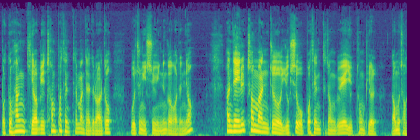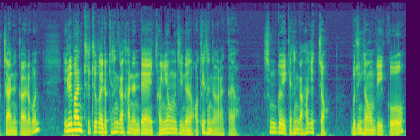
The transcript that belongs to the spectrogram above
보통 한 기업이 1,000%만 되더라도 무중 이슈 있는 거거든요. 현재 1천만 주 65% 정도의 유통 비율 너무 적지 않을까 여러분? 일반 주주가 이렇게 생각하는데 경영진은 어떻게 생각을 할까요? 심도 있게 생각하겠죠. 무중 경험도 있고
